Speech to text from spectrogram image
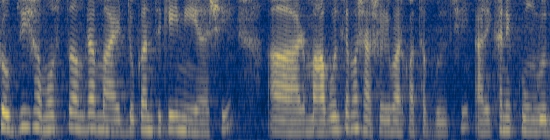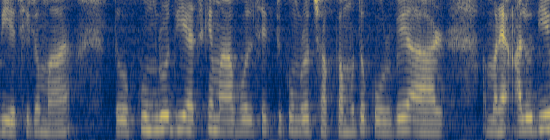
সবজি সমস্ত আমরা মায়ের দোকান থেকেই নিয়ে আসি। আর মা বলছে, আমার শাশুড়ি মার কথা বলছি। আর এখানে কুমড়ো দিয়েছিল মা। তো কুমড়ো দিয়ে আজকে মা বলছে, একটু কুমড়ো ছক্কা মতো করবে। আর মানে আলু দিয়ে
